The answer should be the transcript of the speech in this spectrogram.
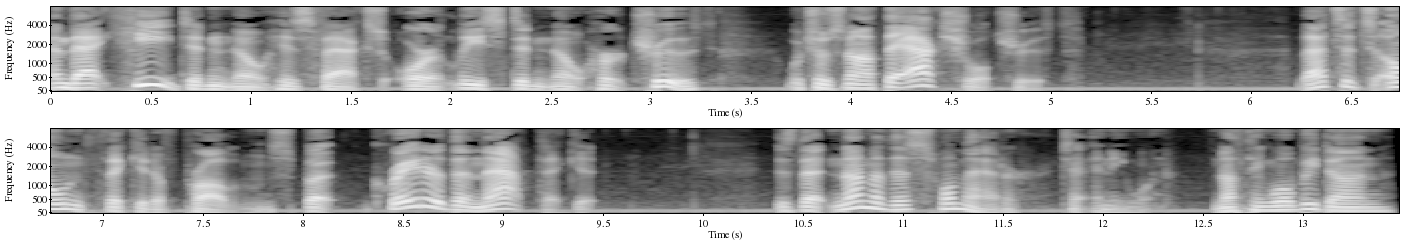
and that he didn't know his facts, or at least didn't know her truth, which was not the actual truth. That's its own thicket of problems, but greater than that thicket is that none of this will matter to anyone. Nothing will be done.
